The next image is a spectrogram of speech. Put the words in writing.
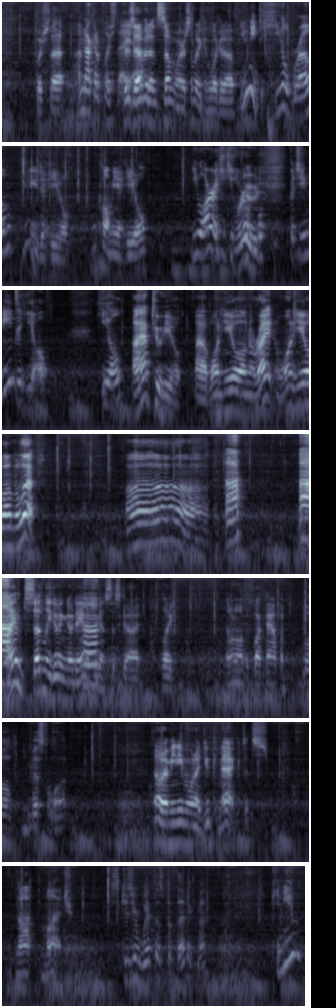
Push that. I'm not gonna push that. There's yeah. evidence somewhere. Somebody can look it up. You need to heal, bro. You need to heal. Don't call me a heel. You are a It's heel. rude. But you need to heal. Heal. I have two heel. I have one heel on the right and one heel on the left. Ah. Ah. Ah. I am suddenly doing no damage Uh. against this guy. Like, I don't know what the fuck happened. Well, you missed a lot. No, I mean, even when I do connect, it's not much. It's because your whip is pathetic, man. Can you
